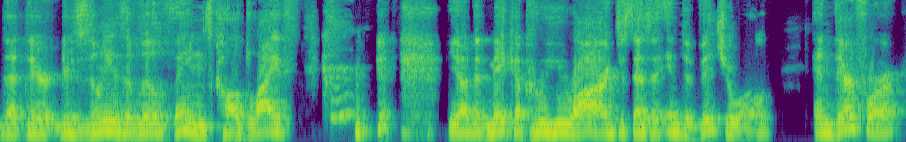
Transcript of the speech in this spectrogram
that there there's zillions of little things called life you know that make up who you are just as an individual. And therefore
